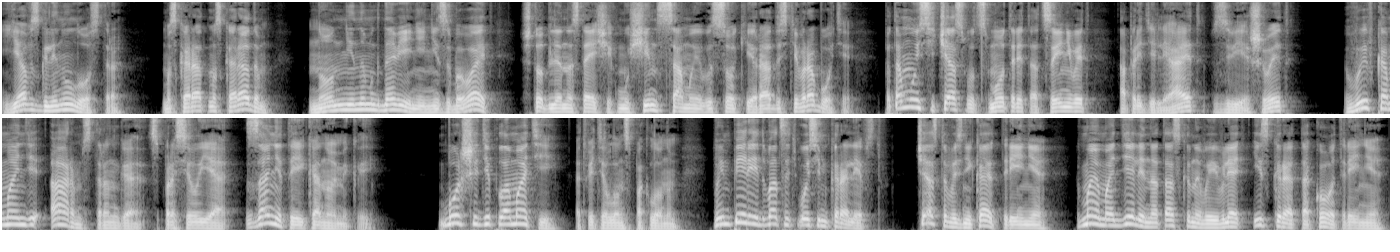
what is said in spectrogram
Я взглянул остро. Маскарад маскарадом, но он ни на мгновение не забывает, что для настоящих мужчин самые высокие радости в работе. Потому и сейчас вот смотрит, оценивает, определяет, взвешивает. «Вы в команде Армстронга?» – спросил я, – «заняты экономикой?» «Больше дипломатии», – ответил он с поклоном. «В империи 28 королевств. Часто возникают трения. В моем отделе натасканы выявлять искры от такого трения».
